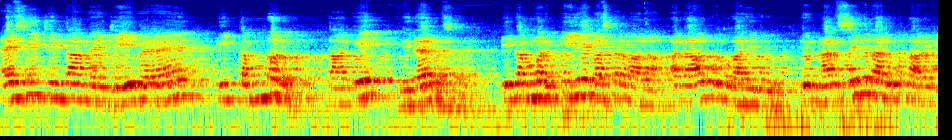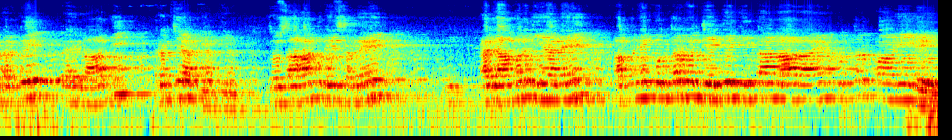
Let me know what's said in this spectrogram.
ਐਸੀ ਚਿੰਤਾ ਮੈਂ ਜੇ ਮਰੈ ਇਤੰਬਰ ਤਾਕੇ ਹਿਰਦੈ ਬਸੈ ਇਤੰਬਰ ਪੀਲੇ ਬਸਤਰ ਵਾਲਾ ਅਕਾਲ ਪੁਰਖ ਵਾਹਿਗੁਰੂ ਜੋ ਨਰਸਿੰਘ ਦਾ ਰੂਪ ਧਾਰਨ ਕਰਕੇ ਪ੍ਰਹਿਲਾਦ ਦੀ ਰੱਖਿਆ ਕੀਤੀ। ਸੋ ਸਾਹੰਤ ਦੇ ਸਮੇਂ ਅਜਾਮਲ ਜੀਆਂ ਨੇ ਆਪਣੇ ਪੁੱਤਰ ਨੂੰ ਚੇਤੇ ਕੀਤਾ ਨਾਰਾਇਣ ਪੁੱਤਰ ਪਾਣੀ ਦੇ।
